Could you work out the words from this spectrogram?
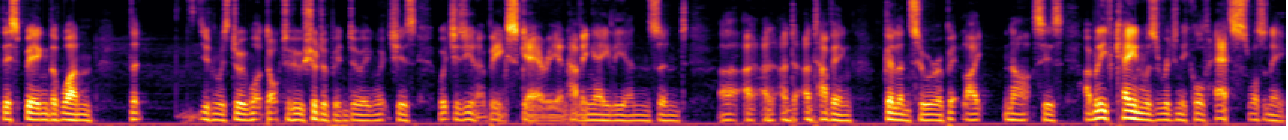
this being the one that you know was doing what Doctor Who should have been doing, which is which is you know being scary and having aliens and uh, and and having villains who are a bit like Nazis. I believe Kane was originally called Hess, wasn't he?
